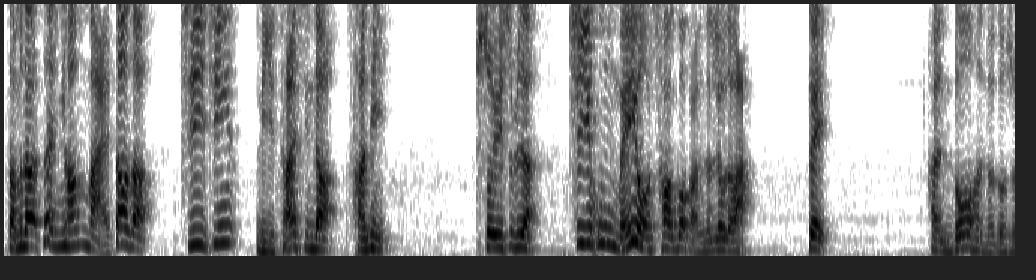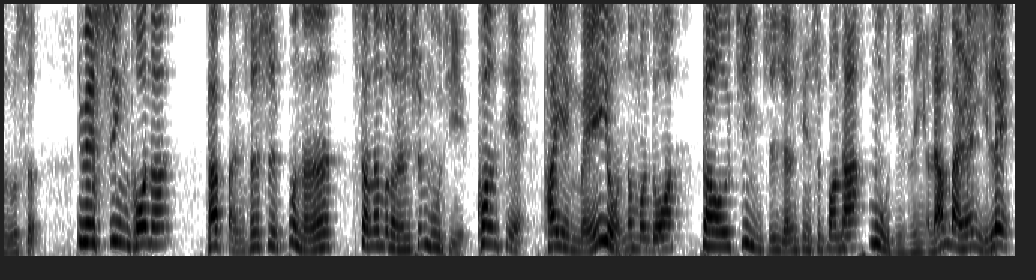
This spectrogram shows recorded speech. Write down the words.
咱们的在银行买到的基金理财型的产品，收益是不是几乎没有超过百分之六的吧？对，很多很多都是如此。因为信托呢，它本身是不能向那么多人去募集，况且它也没有那么多高净值人群去帮他募集资金，两百人以内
